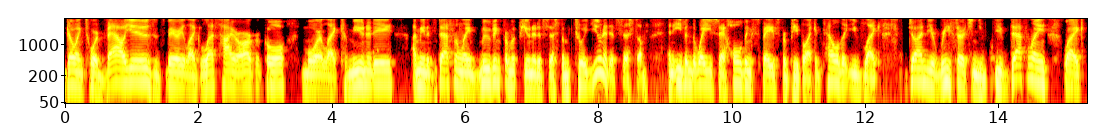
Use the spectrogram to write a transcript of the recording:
going toward values. It's very like less hierarchical, more like community I mean, it's definitely moving from a punitive system to a unitive system. And even the way you say holding space for people, I can tell that you've like done your research and you've, you've definitely like,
